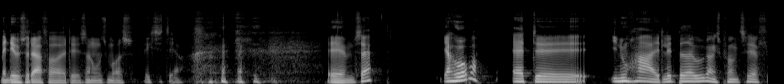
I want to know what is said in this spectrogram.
Men det er jo så derfor, at øh, sådan nogen som os eksisterer. øhm, så jeg håber, at øh, i nu har et lidt bedre udgangspunkt til at,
